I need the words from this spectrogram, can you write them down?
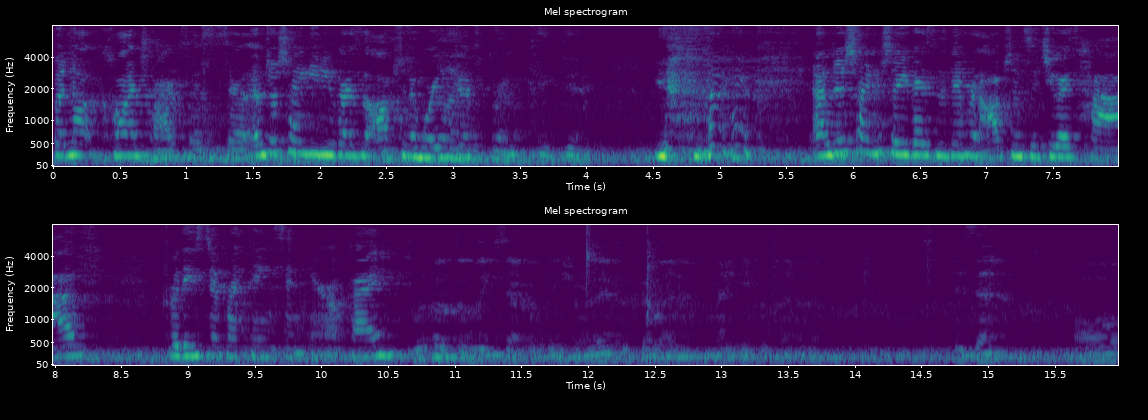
But not contracts necessarily. I'm just trying to give you guys the option of where you can. just friend kicked in. Yeah. I'm just trying to show you guys the different options that you guys have for these different things in here, okay? What about the lease application, where they have to fill in ninety percent of it? Is that all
